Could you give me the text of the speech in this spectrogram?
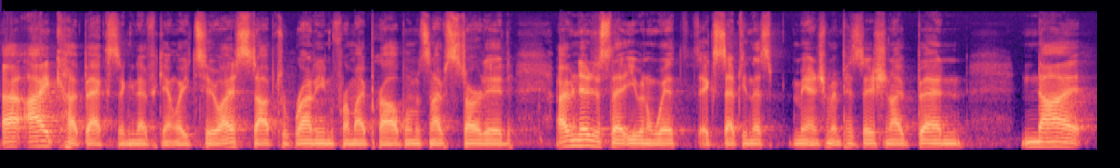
I cut back significantly too. I stopped running from my problems and I've started, I've noticed that even with accepting this management position, I've been not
